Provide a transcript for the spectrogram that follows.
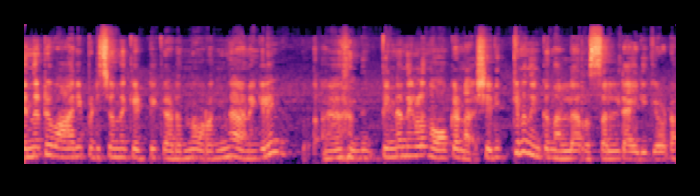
എന്നിട്ട് വാരി പിടിച്ചൊന്ന് കെട്ടി കിടന്ന് ഉറങ്ങുകയാണെങ്കിൽ പിന്നെ നിങ്ങൾ നോക്കണ്ട. ശരിക്കും നിങ്ങൾക്ക് നല്ല റിസൾട്ട് ആയിരിക്കും കേട്ടോ.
